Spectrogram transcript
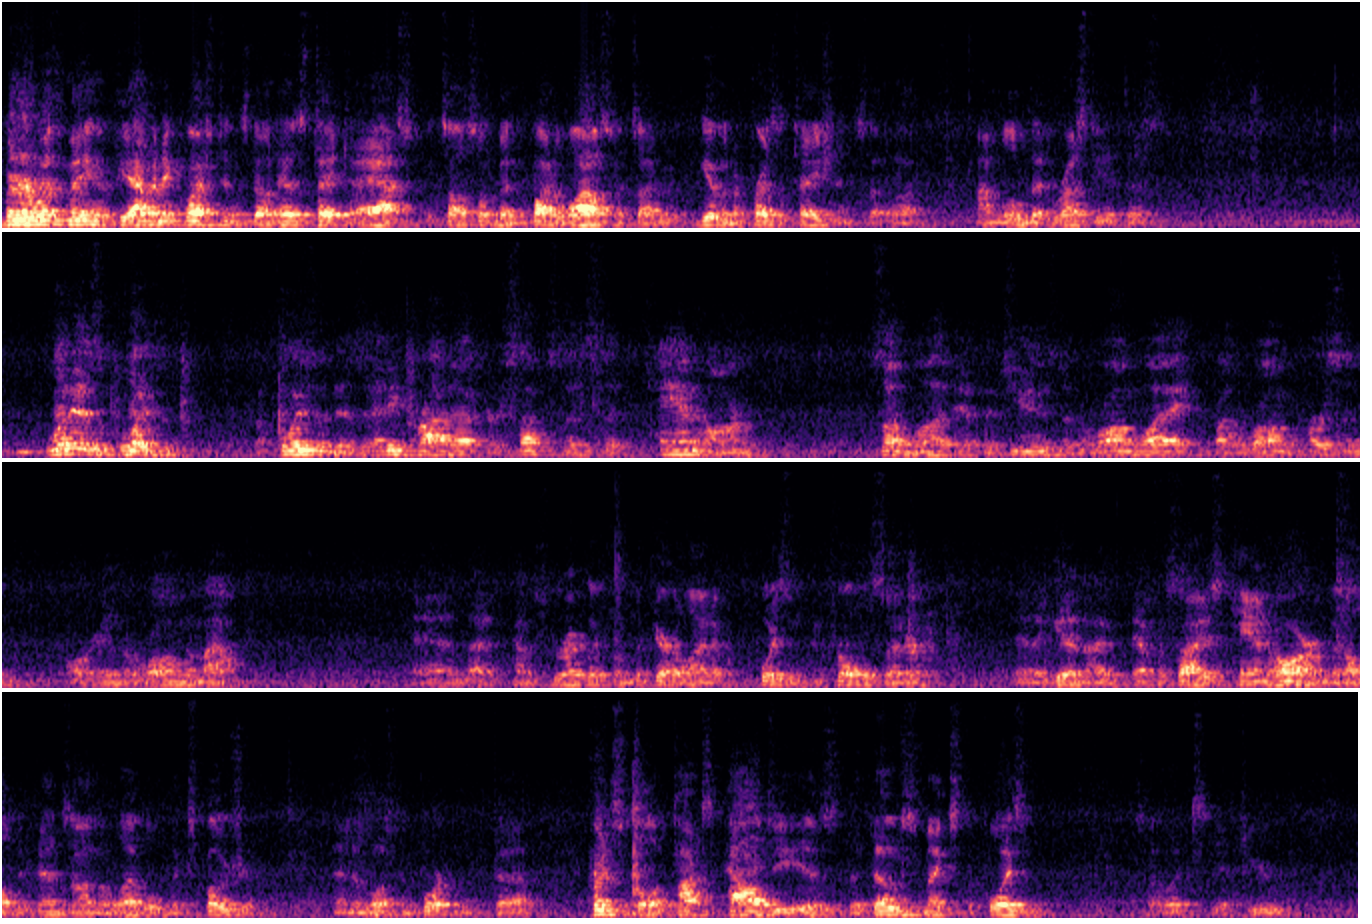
Bear with me, if you have any questions, don't hesitate to ask. It's also been quite a while since I've given a presentation, so uh, I'm a little bit rusty at this. What is a poison? A poison is any product or substance that can harm someone if it's used in the wrong way, by the wrong person, or in the wrong amount. And that comes directly from the Carolina Poison Control Center. And again, I've emphasized can harm, it all depends on the level of exposure. And the most important uh, principle of toxicology is the dose makes the poison. So it's, if you,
